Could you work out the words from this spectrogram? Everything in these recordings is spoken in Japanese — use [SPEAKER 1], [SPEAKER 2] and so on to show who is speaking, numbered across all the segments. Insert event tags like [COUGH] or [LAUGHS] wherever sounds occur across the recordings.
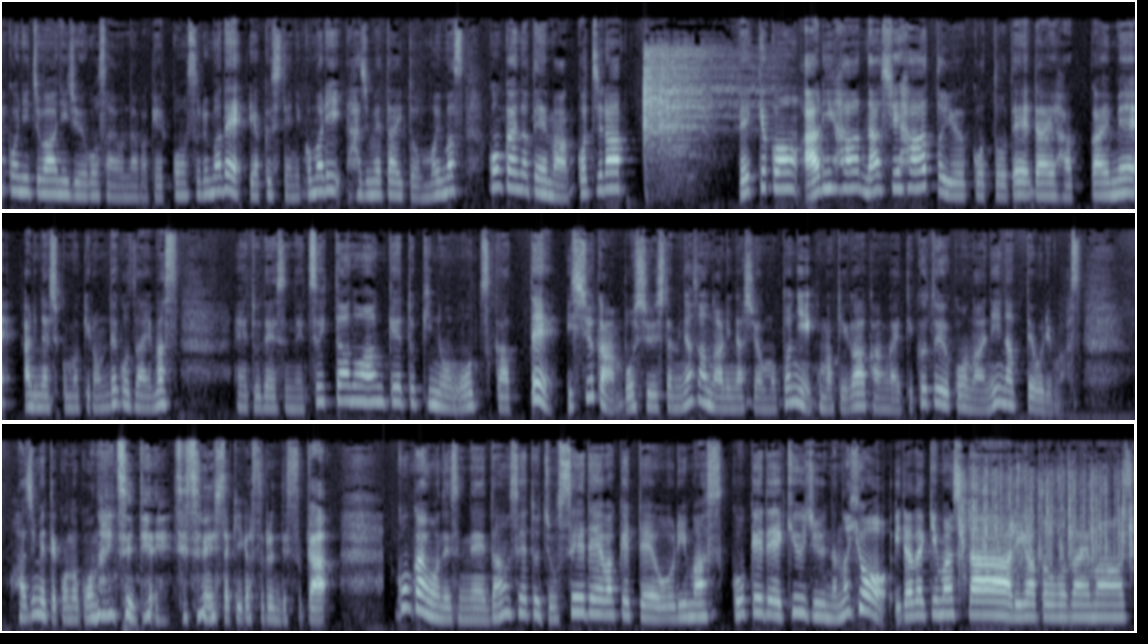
[SPEAKER 1] いこんにちは。25歳女が結婚するまで略してニコマリ始めたいと思います。今回のテーマこちら。別居婚あり派なし派ということで第8回目ありなし小牧論でございます。えっ、とですねツイッターのアンケート機能を使って1週間募集した皆さんのありなしをもとに小牧が考えていくというコーナーになっております。初めてこのコーナーについて [LAUGHS] 説明した気がするんですが今回もですね男性と女性で分けております。合計で97票いただきました。ありがとうございます。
